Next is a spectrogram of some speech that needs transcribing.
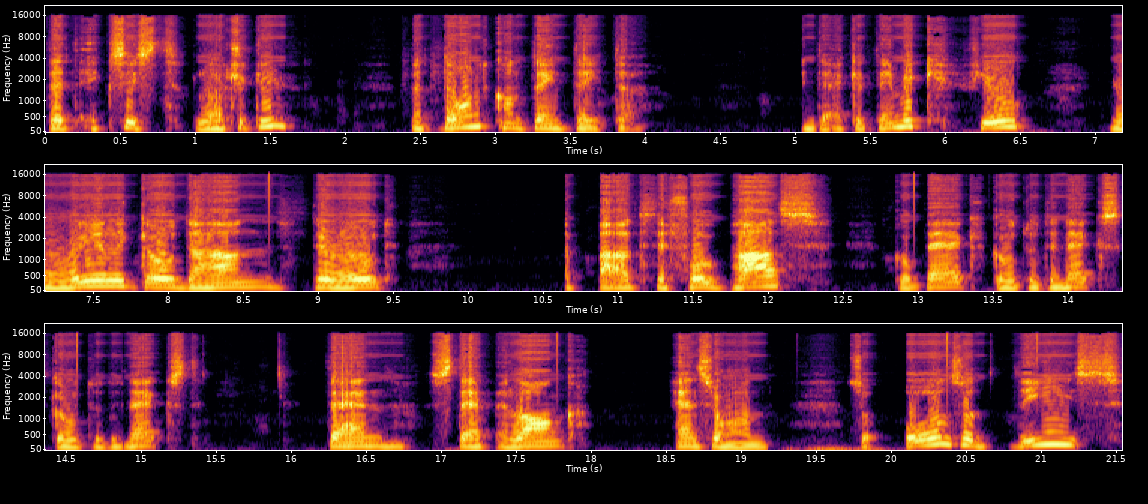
that exist logically, but don't contain data. In the academic view, you really go down the road about the full path, go back, go to the next, go to the next, then step along, and so on. So also these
